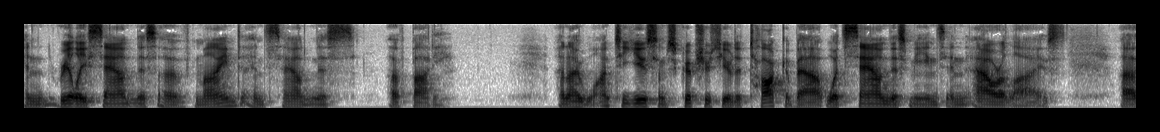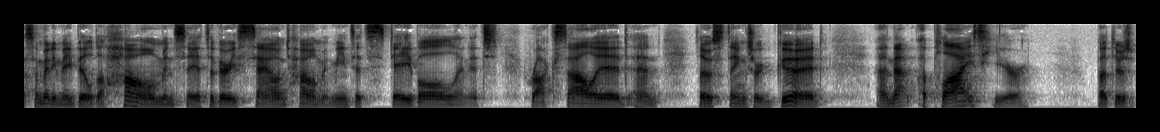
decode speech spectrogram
and really soundness of mind and soundness of body. And I want to use some scriptures here to talk about what soundness means in our lives. Uh, somebody may build a home and say it's a very sound home. It means it's stable and it's rock solid, and those things are good. And that applies here, but there's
